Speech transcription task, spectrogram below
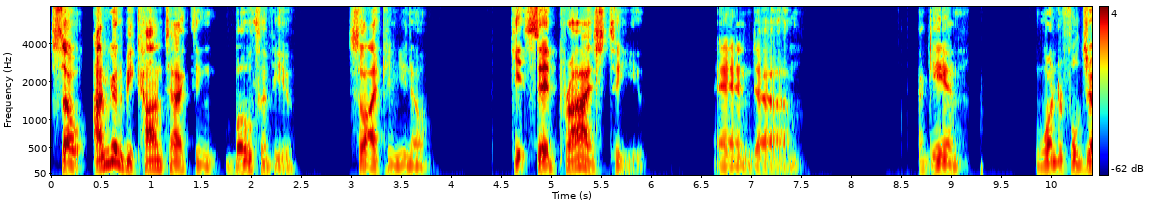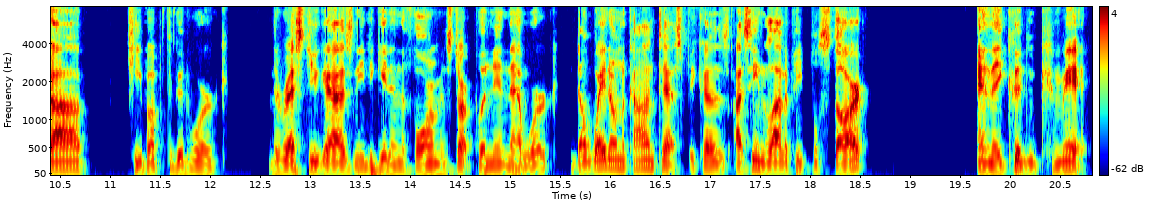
So I'm going to be contacting both of you so I can, you know, get said prize to you And um, again, wonderful job. Keep up the good work. The rest of you guys need to get in the forum and start putting in that work. Don't wait on the contest because I've seen a lot of people start and they couldn't commit.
